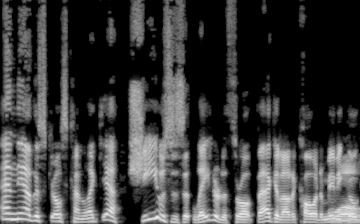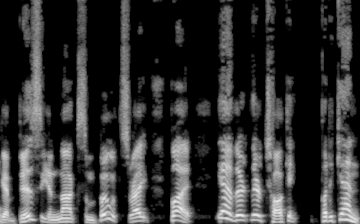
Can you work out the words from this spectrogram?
And yeah, this girl's kind of like, yeah, she uses it later to throw it back at Odokawa to maybe Whoa. go get busy and knock some boots, right? But yeah, they're they're talking. But again,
